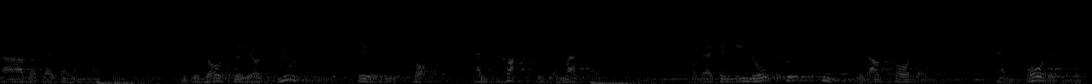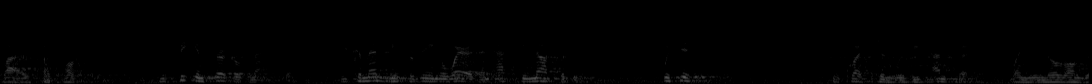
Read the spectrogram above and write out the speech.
Ah, but as an assassin, it is also your duty to still these thoughts and trust in your master. For there can be no true peace without order, and order requires authority. You speak in circles, Master. You commend me for being aware, then ask me not to be. Which is it? Question will be answered when you no longer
